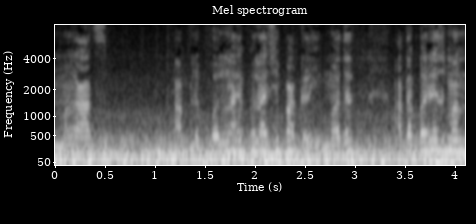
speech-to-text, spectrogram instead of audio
मग आज आपलं फुल नाही फुलाची पाकळी मदत आता बरेच म्हण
